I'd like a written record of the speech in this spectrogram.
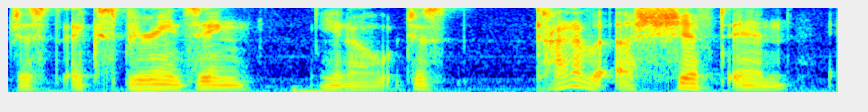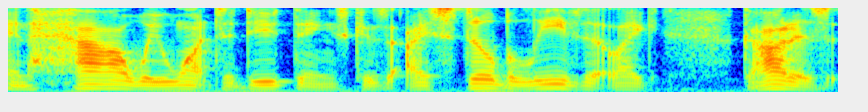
just experiencing, you know, just kind of a shift in in how we want to do things cuz I still believe that like God is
